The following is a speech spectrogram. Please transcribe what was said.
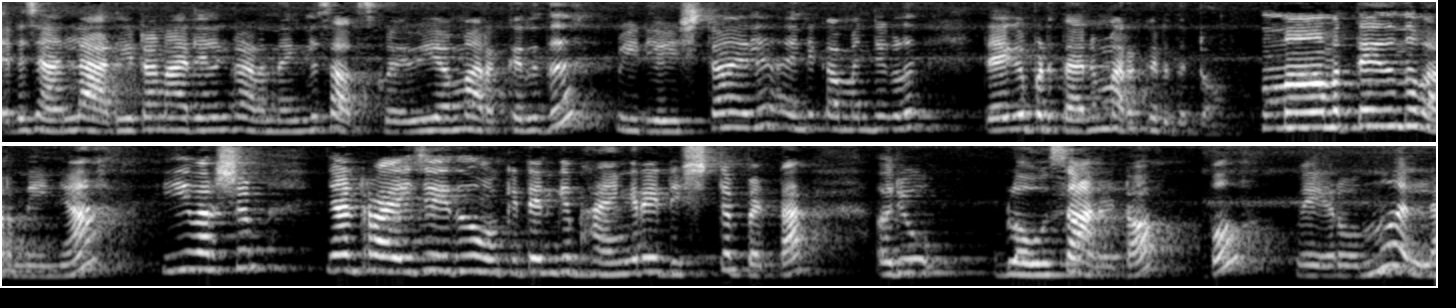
എന്റെ ചാനൽ ആദ്യമായിട്ടാണ് ആരെങ്കിലും കാണുന്നതെങ്കിൽ സബ്സ്ക്രൈബ് ചെയ്യാൻ മറക്കരുത്. വീഡിയോ ഇഷ്ടമായാലും അതിന്റെ കമന്റുകൾ രേഖപ്പെടുത്താനും മറക്കരുത് കേട്ടോ ഒന്നാമത്തേതെന്ന് പറഞ്ഞു കഴിഞ്ഞാൽ ഈ വർഷം ഞാൻ ട്രൈ ചെയ്ത് നോക്കിയിട്ട് എനിക്ക് ഭയങ്കരമായിട്ട് ഇഷ്ടപ്പെട്ട ഒരു ബ്ലൗസാണ് കേട്ടോ അപ്പോൾ വേറെ ഒന്നുമല്ല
